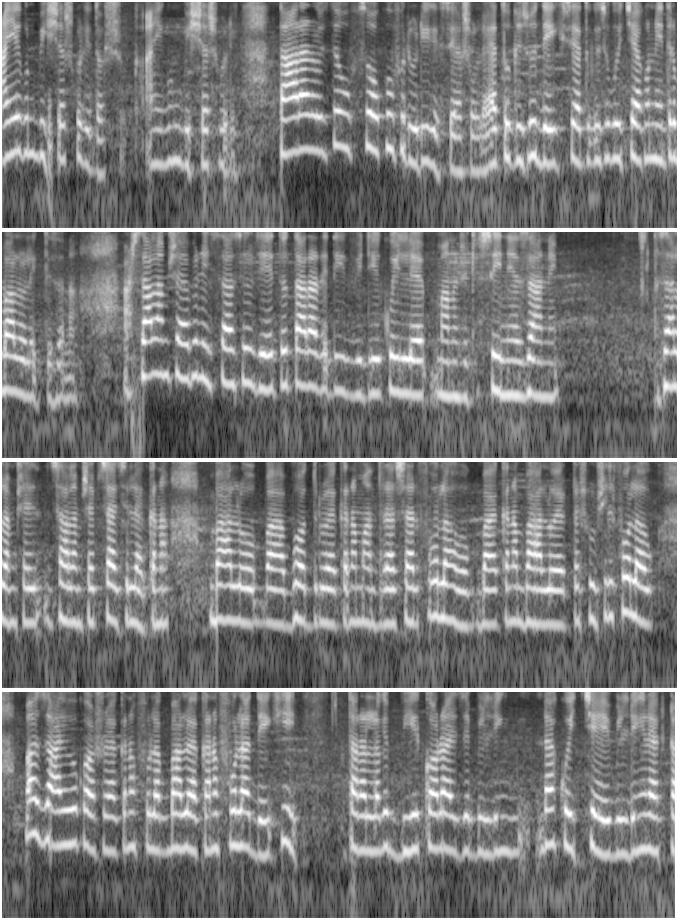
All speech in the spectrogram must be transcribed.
আমি এখন বিশ্বাস করি দর্শক, আমি এখন বিশ্বাস করি। তার আর উঠে গেছে আসলে। এত কিছু এত কিছু এখন এতে ভালো লাগতেছে না। আর সালাম সাহেবের ইচ্ছা আছে যেহেতু তার ভিডিও করলে মানুষ একটু জানে। সালাম সাহেব সালাম সাহেব চাইছিল একখানা ভালো বা ভদ্র একখানা মাদ্রাসার ফোলা হোক বা একখানা ভালো একটা সুশীল ফোলা হোক বা যাই হোক অস একখানা ফোলা ভালো একখানা ফোলা দেখি। তারার লাগে বিয়ে করায় যে বিল্ডিংটা করছে, এই বিল্ডিংয়ের একটা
